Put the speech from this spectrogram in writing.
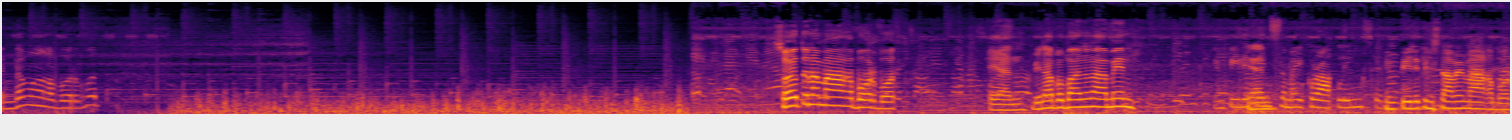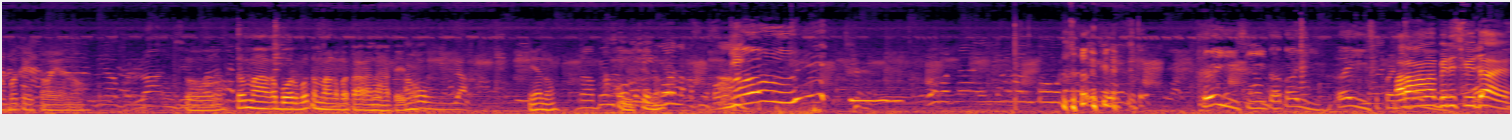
Ganda mga kaborbot. So ito na mga kaborbot. Ayan, binababa na namin. Yung Philippines na may cracklings. Yung Philippines namin mga kaborbot ito. Ayan o. So, ito mga kaborbot ang mga kabataan natin. Ayan o. Grabe ang tension o. Oh! Ay, si Totoy. Ay, si Parang Parang nga mabilis ko da eh.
